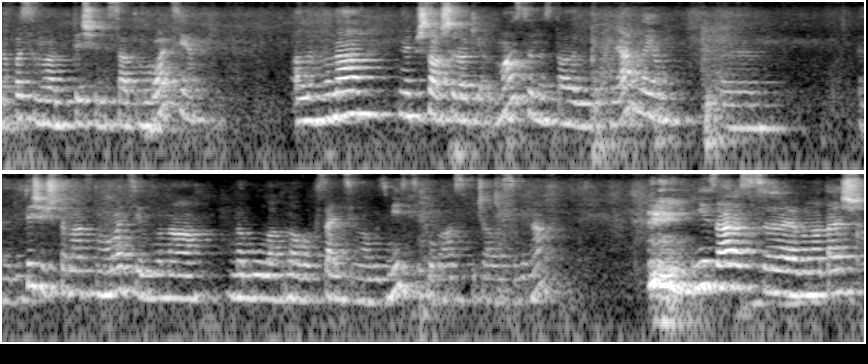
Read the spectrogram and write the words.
Написана у 2010 році, але вона не пішла в широкі маси, не стала популярною. Е, е, У 2014 році вона набула нових сенсів, нових змістів, у нас почалася війна. І зараз е, вона теж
